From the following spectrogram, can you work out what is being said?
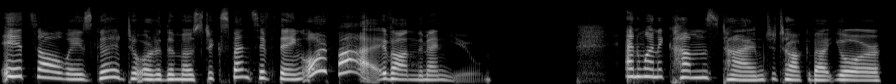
it's always good to order the most expensive thing or five on the menu. And when it comes time to talk about your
